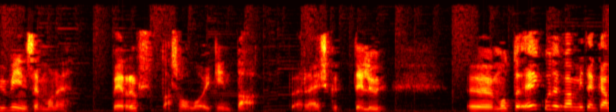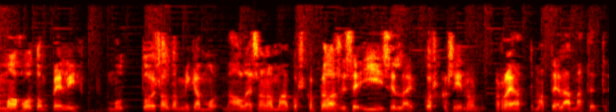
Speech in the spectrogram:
hyvin semmonen perustasoloikinta räiskyttely. Öö, mutta ei kuitenkaan mitenkään mahoton peli, mutta toisaalta mikä mä olen sanomaan, koska pelasin se Easillä, koska siinä on rajattomat elämät. Et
